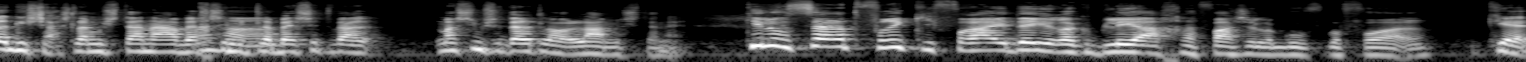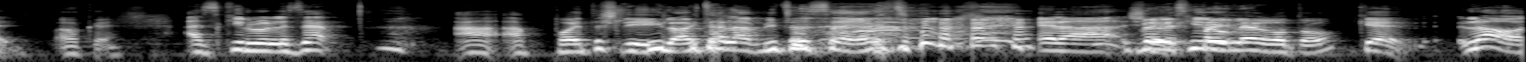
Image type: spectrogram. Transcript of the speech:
הגישה שלה משתנה, ואיך שהיא אהה. מתלבשת, ומה שהיא משדרת לעולם משתנה. כאילו סרט Freaky Friday, רק בלי ההחלפה של הגוף בפועל. כן. אוקיי. אז כאילו לזה, הפואנטה שלי היא לא הייתה להמליץ על סרט, אלא שכאילו... ולספיילר אותו. כן. לא,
